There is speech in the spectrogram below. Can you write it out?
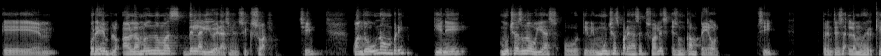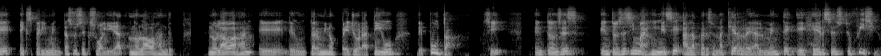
eh, por ejemplo, hablamos nomás de la liberación sexual, ¿sí? Cuando un hombre tiene muchas novias o tiene muchas parejas sexuales, es un campeón, ¿sí? Pero entonces la mujer que experimenta su sexualidad no la bajan de, no la bajan eh, de un término peyorativo de puta, ¿sí? Entonces, entonces imagínese a la persona que realmente ejerce este oficio.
